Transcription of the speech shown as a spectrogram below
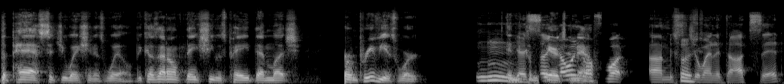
the past situation as well. Because I don't think she was paid that much from previous work. Mm. in- Yeah, so compared to going off what uh, Mr. So- Joanna Dark said,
